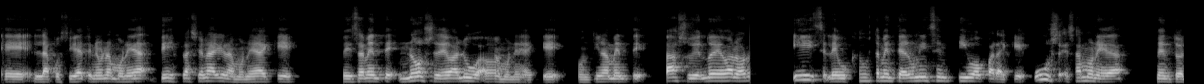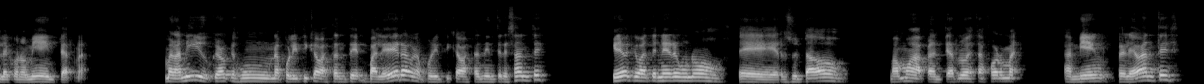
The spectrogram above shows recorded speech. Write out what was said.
eh, la posibilidad de tener una moneda deflacionaria, una moneda que precisamente no se devalúa, una moneda que continuamente va subiendo de valor y se le busca justamente dar un incentivo para que use esa moneda dentro de la economía interna. Para mí, yo creo que es una política bastante valedera, una política bastante interesante. Creo que va a tener unos eh, resultados, vamos a plantearlo de esta forma, también relevantes.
